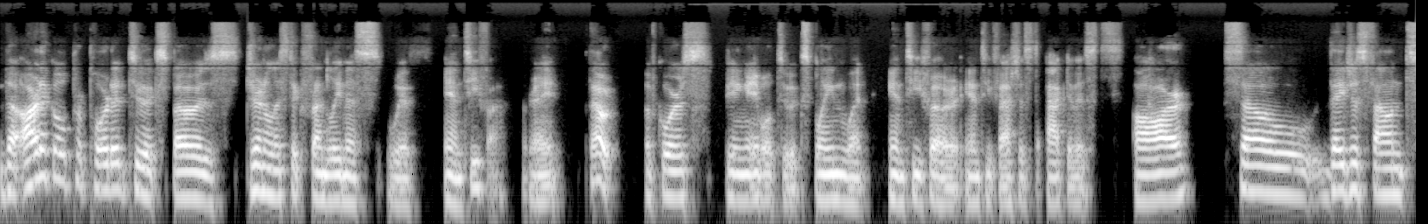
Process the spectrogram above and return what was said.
The article purported to expose journalistic friendliness with antifa right? Without of course being able to explain what antifa or anti-fascist activists are. So they just found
